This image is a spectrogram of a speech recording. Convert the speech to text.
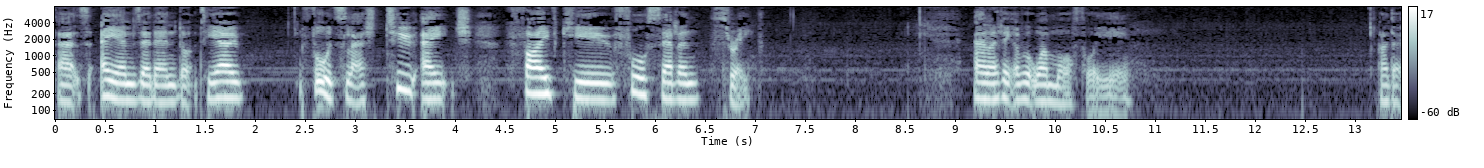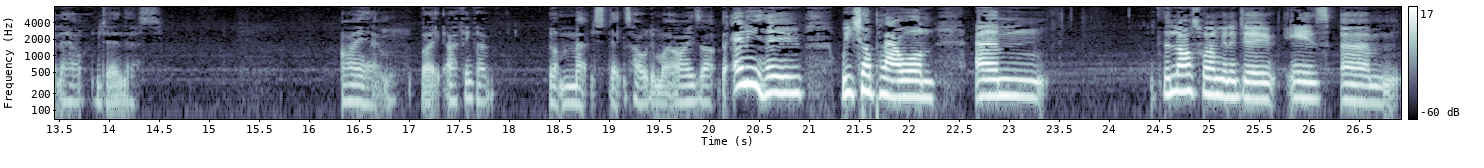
That's amzn.to forward slash 2h5q473. And I think I've got one more for you. I don't know how I'm doing this. I am. Like, I think I've got matchsticks holding my eyes up. But anywho, we shall plough on. Um, the last one I'm going to do is um,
